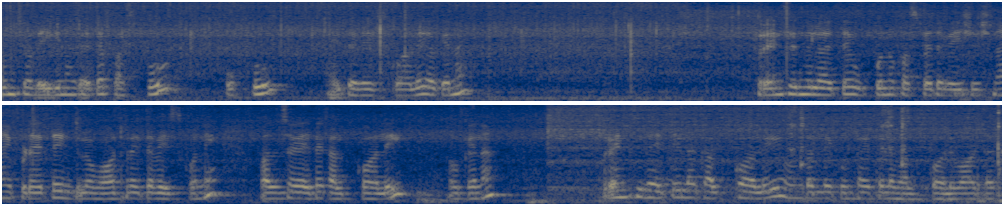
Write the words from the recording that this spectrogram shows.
కొంచెం వేగినాకైతే పసుపు ఉప్పు అయితే వేసుకోవాలి ఓకేనా? ఫ్రెండ్స్ ఇందులో అయితే ఉప్పును పసుపు అయితే వేసేసిన. ఇప్పుడైతే ఇందులో వాటర్ అయితే వేసుకొని పలుసగా అయితే కలుపుకోవాలి ఓకేనా? ఫ్రెండ్స్ ఇదైతే ఇలా కలుపుకోవాలి. ఉండలు లేకుండా అయితే ఇలా కలుపుకోవాలి వాటర్.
